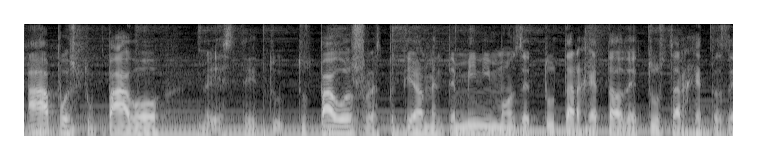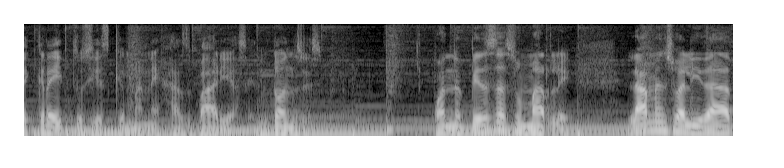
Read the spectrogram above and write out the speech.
a pues tu pago, este, tus pagos respectivamente mínimos de tu tarjeta o de tus tarjetas de crédito si es que manejas varias. Entonces, cuando empiezas a sumarle la mensualidad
